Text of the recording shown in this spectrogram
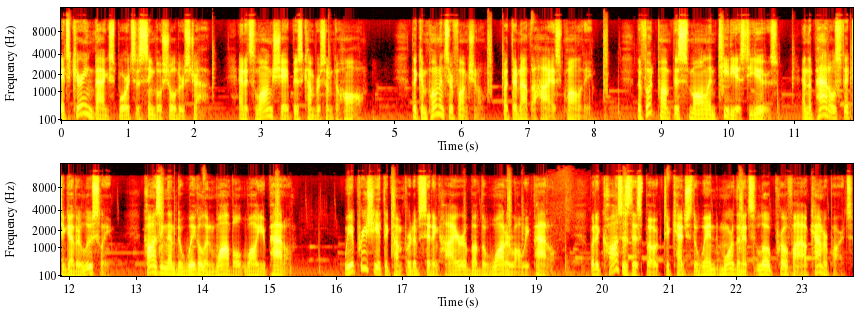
Its carrying bag sports a single shoulder strap, and its long shape is cumbersome to haul. The components are functional, but they're not the highest quality. The foot pump is small and tedious to use, and the paddles fit together loosely, causing them to wiggle and wobble while you paddle. We appreciate the comfort of sitting higher above the water while we paddle, but it causes this boat to catch the wind more than its low-profile counterparts.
